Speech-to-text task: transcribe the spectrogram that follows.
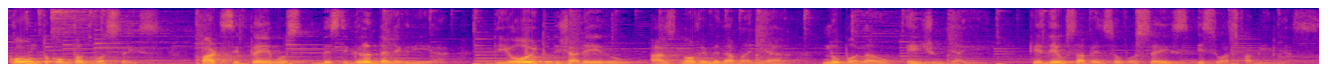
Conto com todos vocês. Participemos deste grande alegria, de 8 de janeiro às nove e meia da manhã, no Bolão, em Jundiaí. Que Deus abençoe vocês e suas famílias.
